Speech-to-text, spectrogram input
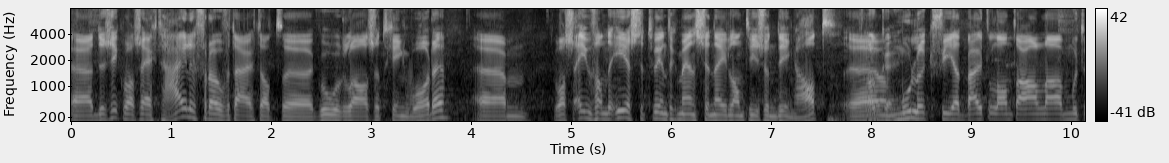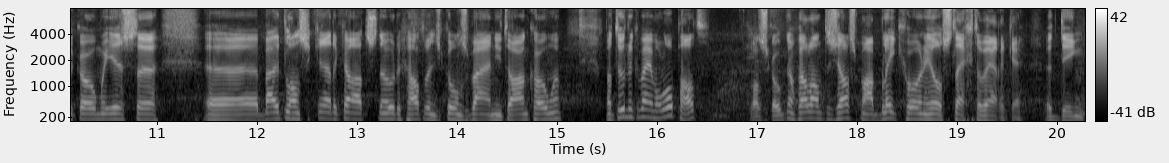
Eh, dus ik was echt heilig van overtuigd dat eh, Google Glass het ging worden. Ehm was een van de eerste 20 mensen in Nederland die zo'n ding had. Eh. Moeilijk via het buitenland aan moeten komen. Eerst buitenlandse creditcards nodig had, want je kon ze bijna niet aankomen. Maar toen ik hem eenmaal op had, was ik ook nog wel enthousiast, maar het bleek gewoon heel slecht te werken. Het ding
